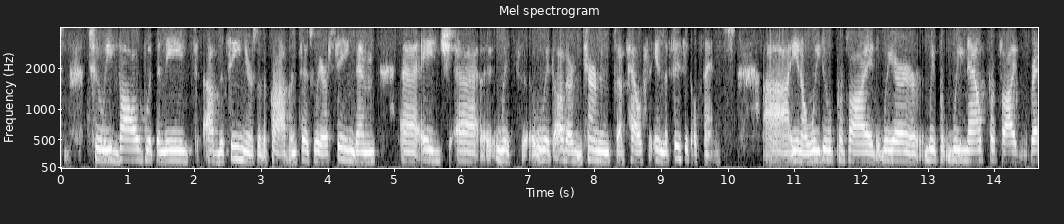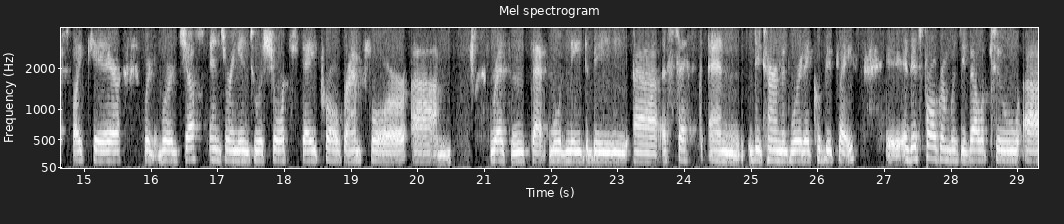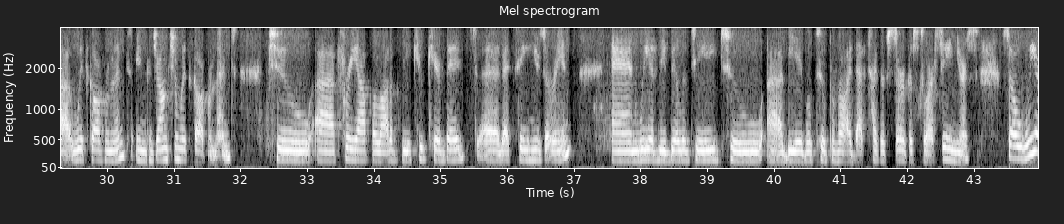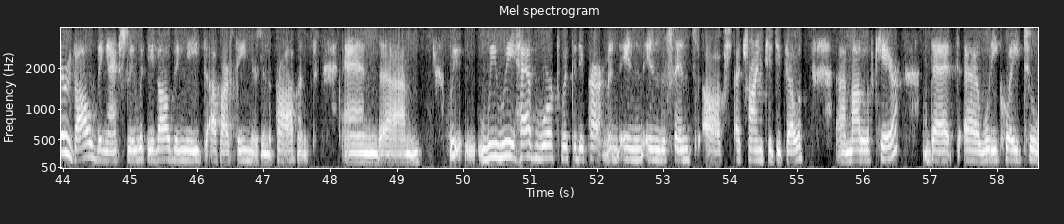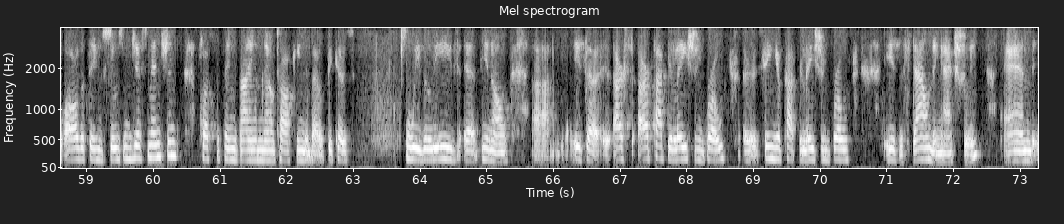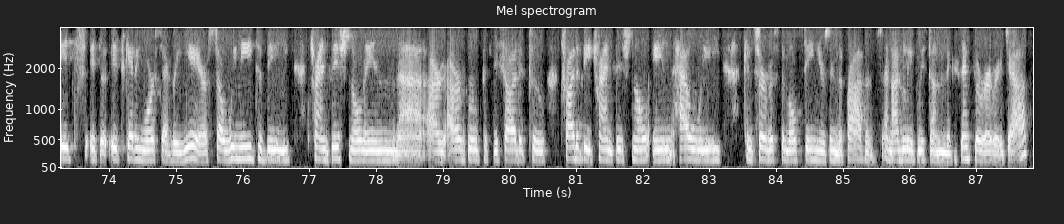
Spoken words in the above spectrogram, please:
to evolve with the needs of the seniors of the province as we are seeing them uh, age uh, with with other determinants of health in the physical sense. Uh, you know, we do provide. We are we we now provide respite care. We're we're just entering into a short stay program for. Um, residents that would need to be uh, assessed and determined where they could be placed. This program was developed to uh, with government in conjunction with government to uh, free up a lot of the acute care beds uh, that seniors are in and we have the ability to uh, be able to provide that type of service to our seniors. So we are evolving actually with the evolving needs of our seniors in the province, and um, we, we we have worked with the department in in the sense of uh, trying to develop a model of care that uh, would equate to all the things Susan just mentioned, plus the things I am now talking about, because we believe, uh, you know, um, it's a our our population growth, uh, senior population growth is astounding actually, and it's it's it's getting worse every year. So we need to be transitional in uh, our our group has decided to try to be transitional in how we can service the most seniors in the province, and I believe we've done an exemplary job.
